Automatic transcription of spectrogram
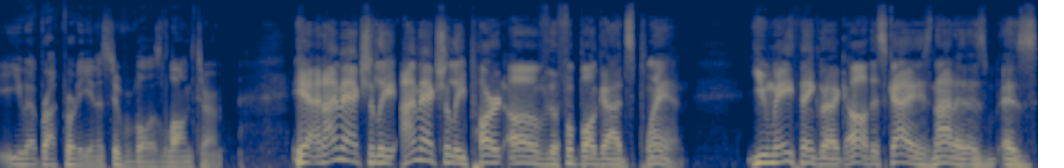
you have Brock Purdy in a Super Bowl as long term. Yeah, and I'm actually I'm actually part of the football gods plan. You may think like, oh, this guy is not as as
